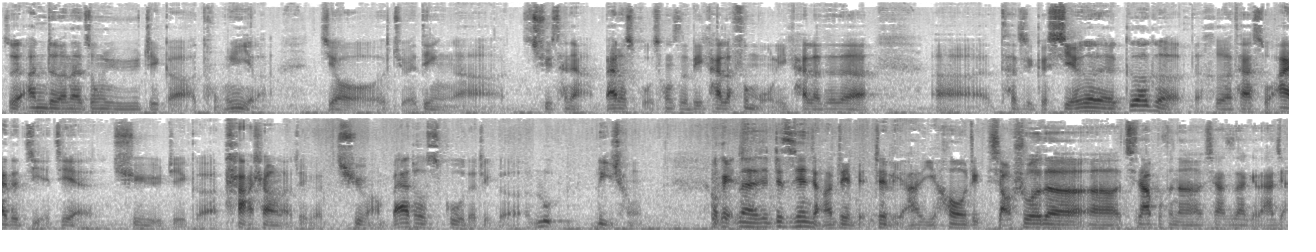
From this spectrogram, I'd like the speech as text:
所以安德呢，终于这个同意了，就决定啊去参加 Battle School，从此离开了父母，离开了他的。呃，他这个邪恶的哥哥和他所爱的姐姐去这个踏上了这个去往 Battle School 的这个路历程。OK，那这次先讲到这边这里啊，以后这个小说的呃其他部分呢，下次再给大家讲。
